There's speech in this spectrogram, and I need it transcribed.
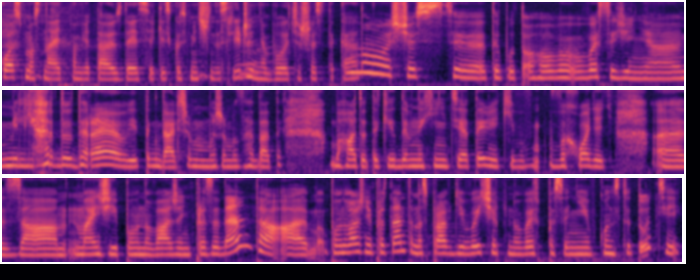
космос навіть пам'ятаю, здається, якісь космічні дослідження були чи щось таке. Ну, щось е, типу того висадження мільярду дерев і так далі. Ми можемо згадати багато таких дивних ініціатив, які виходять е, за межі повноважень президента. А повноваження президента насправді вичерпно виписані в конституції,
